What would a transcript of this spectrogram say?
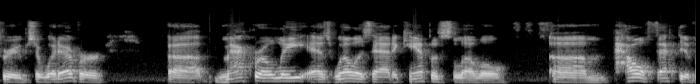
groups or whatever, uh, macroly as well as at a campus level, um, how effective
